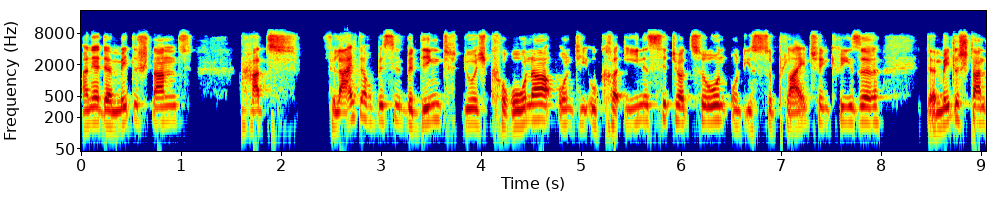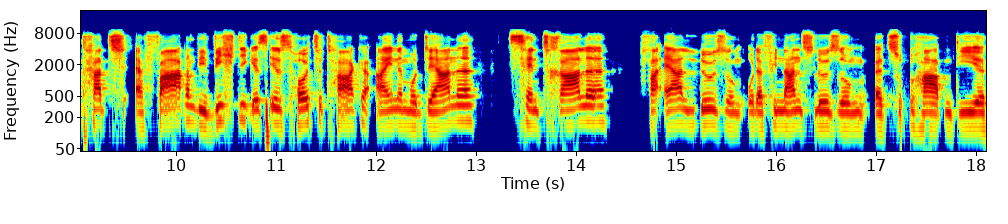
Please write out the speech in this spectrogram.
Anja, der Mittelstand hat vielleicht auch ein bisschen bedingt durch Corona und die Ukraine-Situation und die Supply Chain-Krise. Der Mittelstand hat erfahren, wie wichtig es ist, heutzutage eine moderne, zentrale HR-Lösung oder Finanzlösung äh, zu haben, die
